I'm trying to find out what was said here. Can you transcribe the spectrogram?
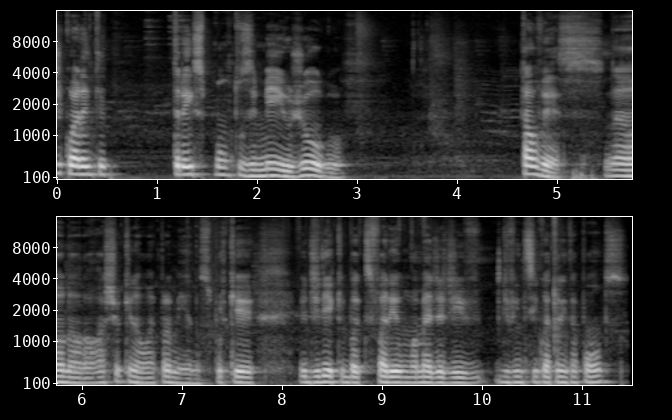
de 43 pontos e meio jogo. Talvez. Não, não, não. Acho que não. É para menos. Porque eu diria que Bucks faria uma média de, de 25 a 30 pontos.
